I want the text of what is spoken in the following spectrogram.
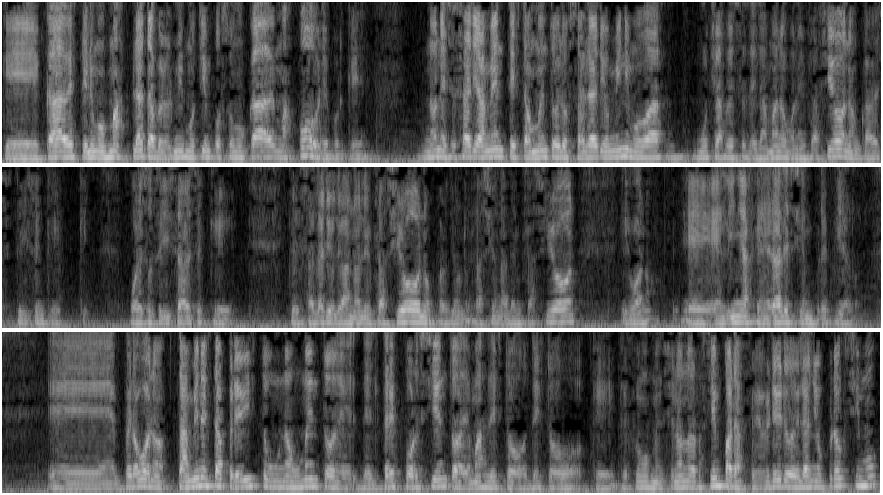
que cada vez tenemos más plata, pero al mismo tiempo somos cada vez más pobres, porque no necesariamente este aumento de los salarios mínimos va muchas veces de la mano con la inflación, aunque a veces te dicen que, por eso se dice a veces que, que, el salario le ganó a la inflación o perdió en relación a la inflación, y bueno, en líneas generales siempre pierde. Eh, pero bueno, también está previsto un aumento del 3%, además de esto, de esto que, fuimos mencionando recién, para febrero del año próximo,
